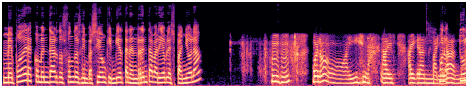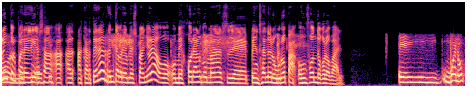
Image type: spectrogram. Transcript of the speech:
¿Me puede recomendar dos fondos de inversión que inviertan en renta variable española? Bueno, ahí hay, hay gran variedad. ¿Tú lo incorporarías a, a, cartera, renta variable española, o, mejor algo más eh, pensando en Europa o un fondo global? Eh, bueno,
